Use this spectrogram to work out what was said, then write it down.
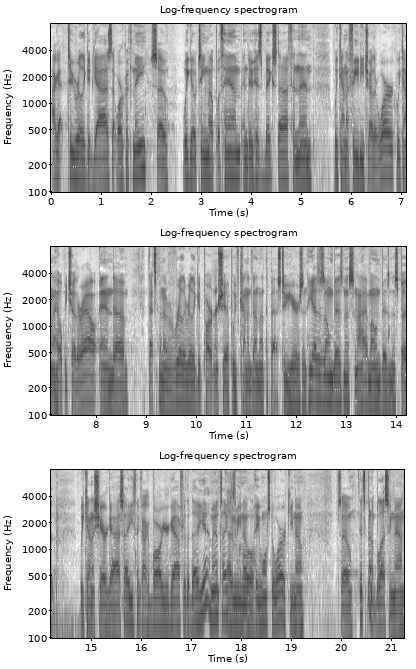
I got two really good guys that work with me, so. We go team up with him and do his big stuff, and then we kind of feed each other work. We kind of help each other out, and um, that's been a really, really good partnership. We've kind of done that the past two years, and he has his own business, and I have my own business, but we kind of share guys. Hey, you think I could borrow your guy for the day? Yeah, man, take That's him. You know, he wants to work. You know, so it's been a blessing, man.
